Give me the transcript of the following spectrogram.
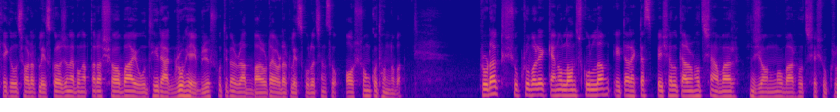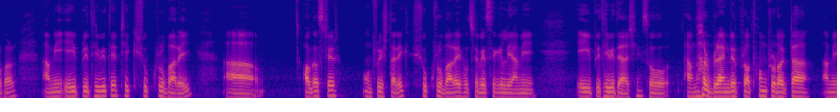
থেকে হচ্ছে অর্ডার প্লেস করার জন্য, এবং আপনারা সবাই অধীর আগ্রহে বৃহস্পতিবার রাত বারোটায় অর্ডার প্লেস করেছেন সো অসংখ্য ধন্যবাদ। প্রোডাক্ট শুক্রবারে কেন লঞ্চ করলাম? এটার একটা স্পেশাল কারণ হচ্ছে আমার জন্মবার হচ্ছে শুক্রবার। আমি এই পৃথিবীতে ঠিক শুক্রবারেই অগস্টের উনত্রিশ তারিখ, শুক্রবারে হচ্ছে বেসিক্যালি আমি এই পৃথিবীতে আসি। সো আমার ব্র্যান্ডের প্রথম প্রোডাক্টটা আমি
